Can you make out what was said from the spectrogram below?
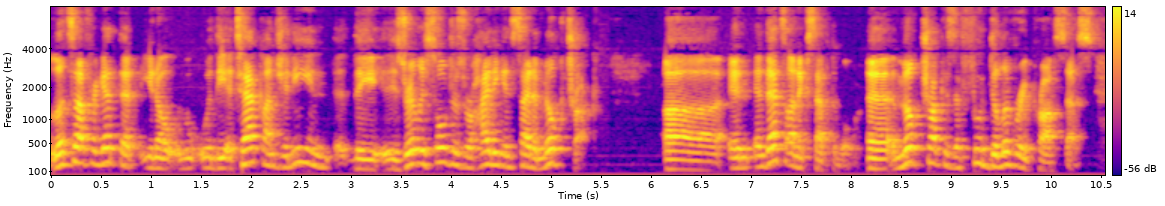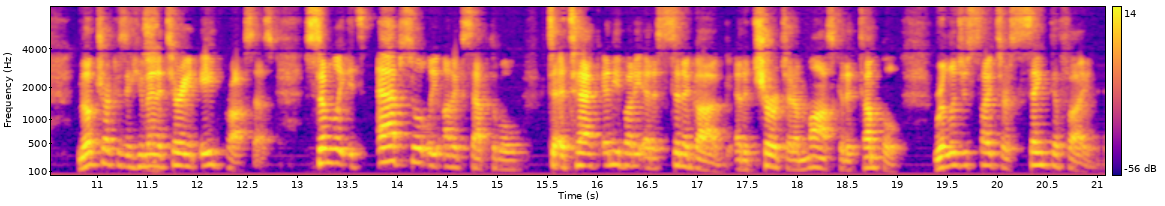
Let's not forget that you know with the attack on Jenin, the Israeli soldiers were hiding inside a milk truck, uh, and and that's unacceptable. A milk truck is a food delivery process. Milk truck is a humanitarian aid process. Similarly, it's absolutely unacceptable to attack anybody at a synagogue, at a church, at a mosque, at a temple. Religious sites are sanctified,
